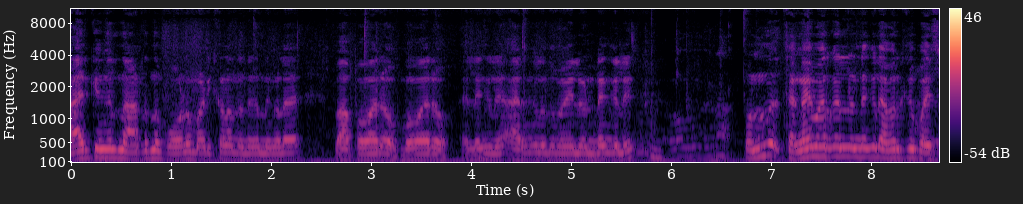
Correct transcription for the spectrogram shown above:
ആർക്കെങ്കിലും നാട്ടിൽ നിന്ന് പോകണം മടിക്കണം എന്നുണ്ടെങ്കിൽ നിങ്ങളെ ബാപ്പമാരോ ഉമ്മമാരോ അല്ലെങ്കിൽ ആരെങ്കിലും ദുബൈയിലുണ്ടെങ്കിൽ ഒന്ന് ചങ്ങായിമാർക്കെല്ലാം ഉണ്ടെങ്കിൽ അവർക്ക് പൈസ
